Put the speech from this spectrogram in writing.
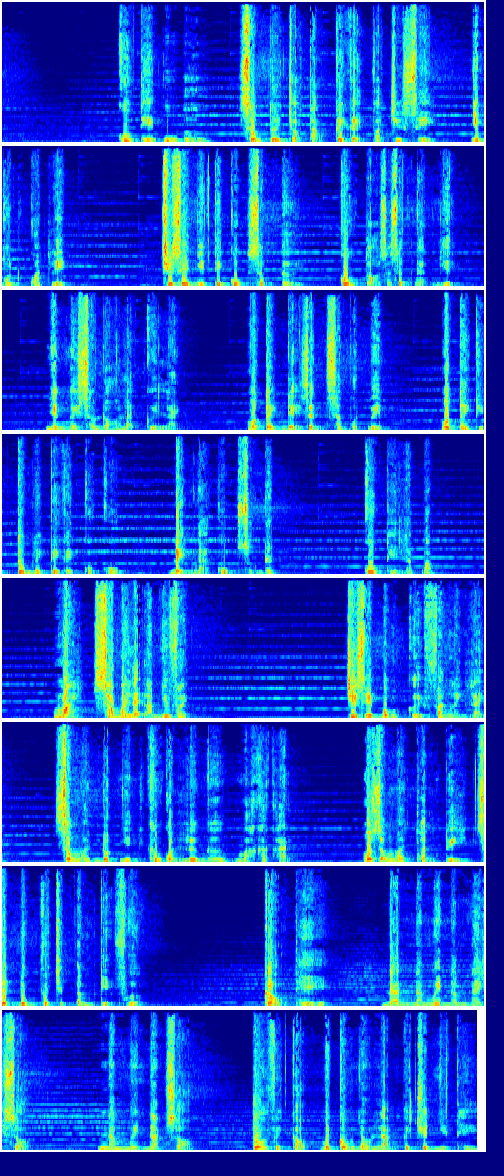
Cụ thế u ớ, Xông tới trỏ thẳng cây gậy vào chư xê, Như muốn quát lên. Chư xê nhìn thấy cụ xông tới, Cũng tỏ ra rất ngạc nhiên. Nhưng ngay sau đó lại cười lạnh. Một tay đẩy dần sang một bên, Một tay thì túm lấy cây gậy của cụ, Đẩy ngã cụ xuống đất. Cụ thế lắp bắp. Mày, sao mày lại làm như vậy? Chư xê bỗng cười phang lanh lành Giọng nói đột nhiên không còn lớ ngớ mà khác hẳn. Một giọng nói thuần túy, rất đúng với chất âm địa phương. Cậu thế Đã 50 năm nay rồi. 50 năm rồi Tôi với cậu mới cùng nhau làm cái chuyện như thế.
